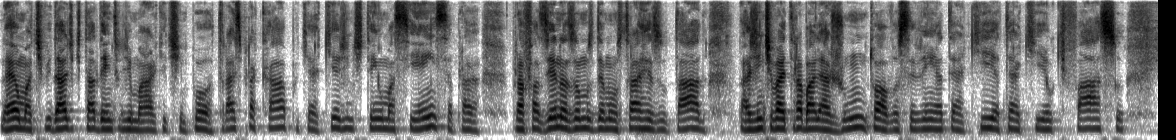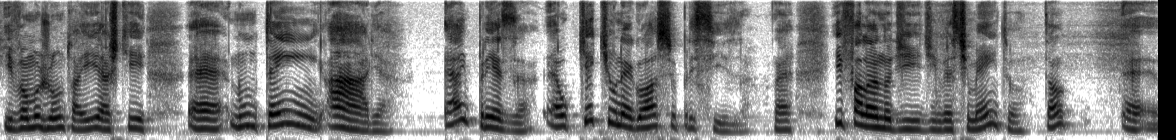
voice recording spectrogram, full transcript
né, uma atividade que está dentro de marketing, pô, traz para cá, porque aqui a gente tem uma ciência para fazer, nós vamos demonstrar resultado, a gente vai trabalhar junto, ó, você vem até aqui, até aqui eu que faço, e vamos junto aí. Acho que é, não tem a área, é a empresa, é o que, que o negócio precisa. Né? E falando de, de investimento, então é,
